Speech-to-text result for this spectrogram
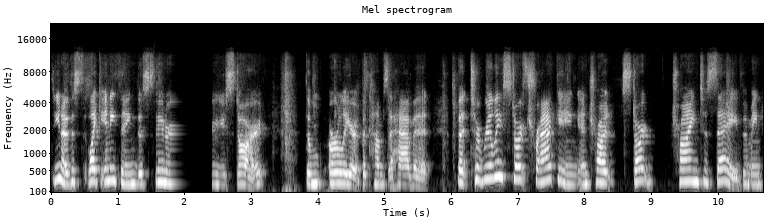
you know this like anything the sooner you start the earlier it becomes a habit. But to really start tracking and try start trying to save. I mean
